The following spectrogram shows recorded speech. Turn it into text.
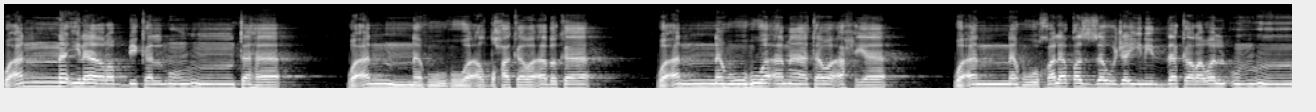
وأن إلى ربك المنتهى وأنه هو أضحك وأبكى وأنه هو أمات وأحيا. وأنه خلق الزوجين الذكر والأنثى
